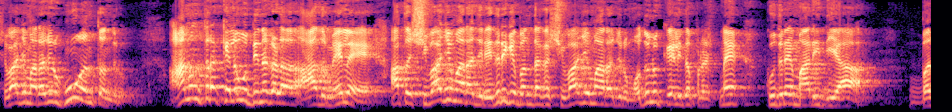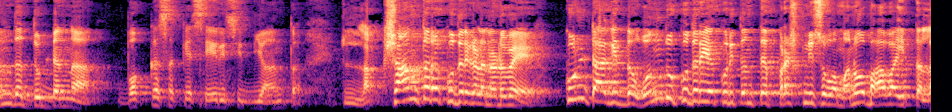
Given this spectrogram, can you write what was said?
ಶಿವಾಜಿ ಮಹಾರಾಜರು ಹೂ ಅಂತಂದ್ರು. ಆನಂತರ ಕೆಲವು ದಿನಗಳ ಆದ ಮೇಲೆ ಆತ ಶಿವಾಜಿ ಮಹಾರಾಜರ ಎದುರಿಗೆ ಬಂದಾಗ ಶಿವಾಜಿ ಮಹಾರಾಜರು ಮೊದಲು ಕೇಳಿದ ಪ್ರಶ್ನೆ, ಕುದುರೆ ಮಾರಿದ್ಯಾ? ಬಂದ ದುಡ್ಡನ್ನ ಬೊಕ್ಕಸಕ್ಕೆ ಸೇರಿಸಿದ್ಯಾ? ಅಂತ. ಲಕ್ಷಾಂತರ ಕುದುರೆಗಳ ನಡುವೆ ಕುಂಟಾಗಿದ್ದ ಒಂದು ಕುದುರೆಯ ಕುರಿತಂತೆ ಪ್ರಶ್ನಿಸುವ ಮನೋಭಾವ ಇತ್ತಲ್ಲ,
